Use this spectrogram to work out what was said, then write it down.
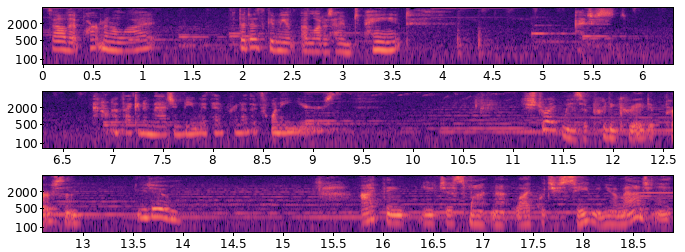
It's out of the apartment a lot. But that does give me a lot of time to paint. I just. I don't know if I can imagine being with him for another 20 years. You strike me as a pretty creative person. You do. I think you just might not like what you see when you imagine it.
